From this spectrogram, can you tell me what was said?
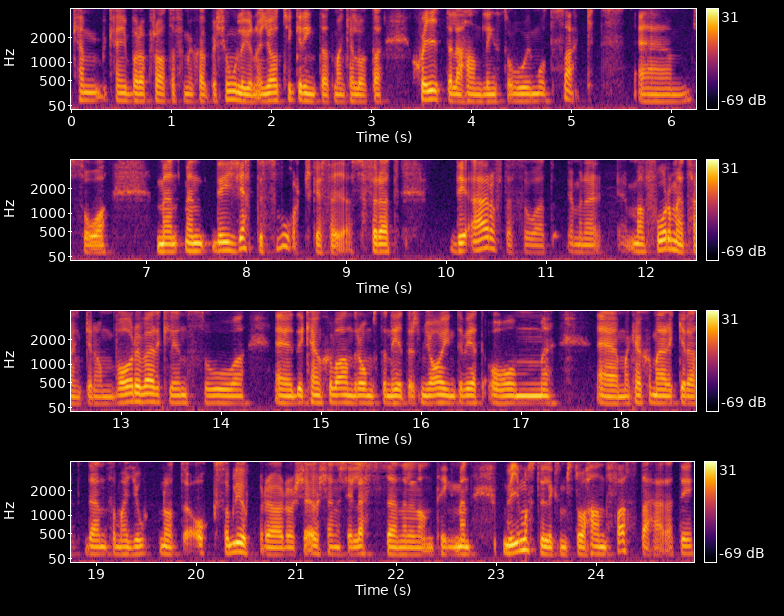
kan, kan ju bara prata för mig själv personligen och jag tycker inte att man kan låta skit eller handling stå oemotsagt. Eh, så. Men, men det är jättesvårt ska sägas för att det är ofta så att jag menar, man får de här tankarna om var det verkligen så? Eh, det kanske var andra omständigheter som jag inte vet om. Eh, man kanske märker att den som har gjort något också blir upprörd och känner sig ledsen eller någonting. Men vi måste liksom stå handfasta här. Att det,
